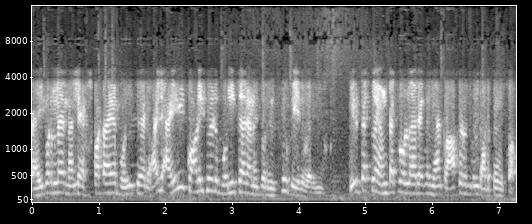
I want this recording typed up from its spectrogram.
സൈബറിലെ നല്ല എക്സ്പെർട്ടായ പോലീസുകാർ അല്ലെ ഐ ക്വാളിഫൈഡ് പോലീസുകാരാണ് ഇപ്പോൾ റിക്രൂട്ട് ചെയ്ത് വരുന്നത്. ബിടെക്കോ എം ടെക്കോ ഉള്ളവരെയൊക്കെ ഞാൻ ക്ലാസ് എടുത്തിട്ടുണ്ട് അടുത്ത ദിവസം.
